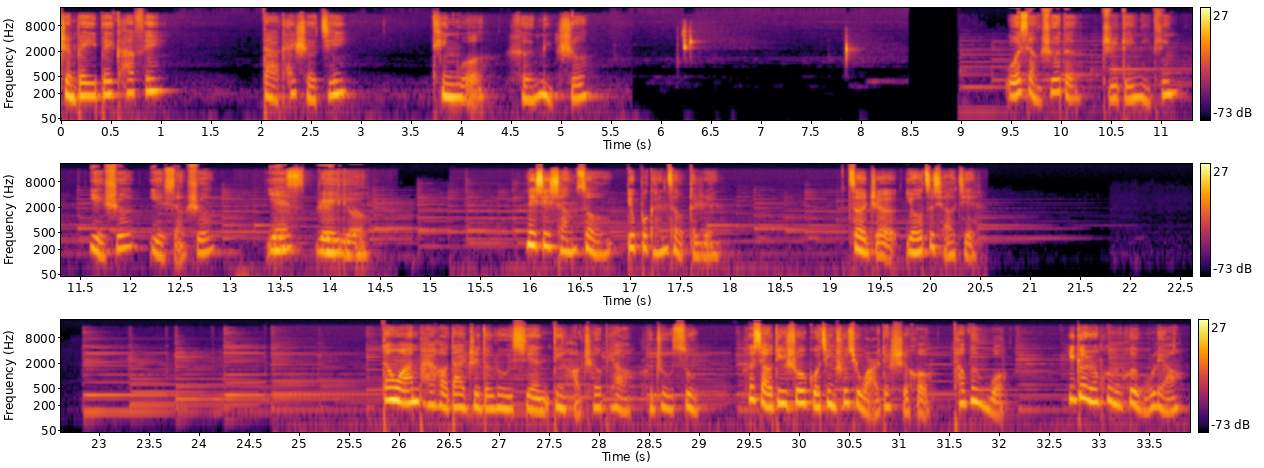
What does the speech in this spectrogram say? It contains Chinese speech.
准备一杯咖啡，打开手机，听我和你说。我想说的，只给你听，也说也想说。Yes Radio。那些想走又不敢走的人。作者：游子小姐。当我安排好大致的路线，订好车票和住宿，和小弟说国庆出去玩的时候，他问我一个人会不会无聊；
